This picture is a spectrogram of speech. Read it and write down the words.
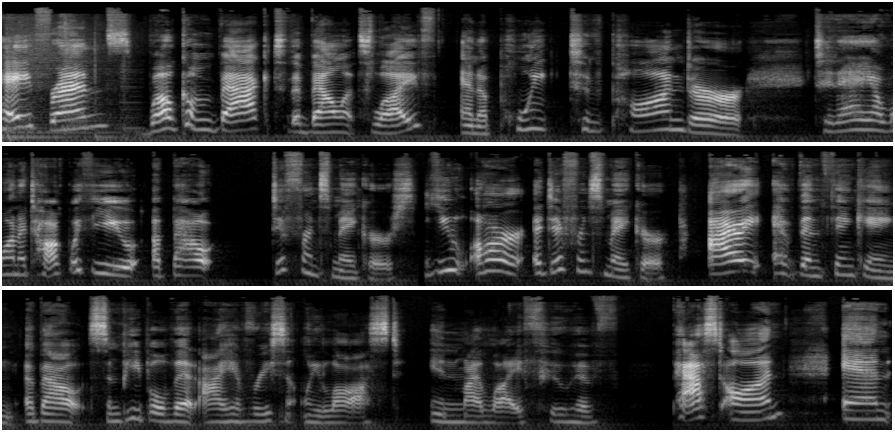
Hey, friends, welcome back to the Balanced Life and a Point to Ponder. Today, I want to talk with you about difference makers. You are a difference maker. I have been thinking about some people that I have recently lost in my life who have passed on and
